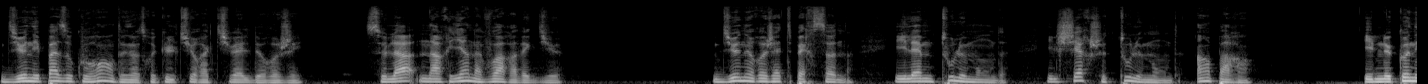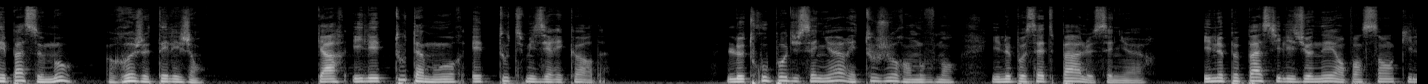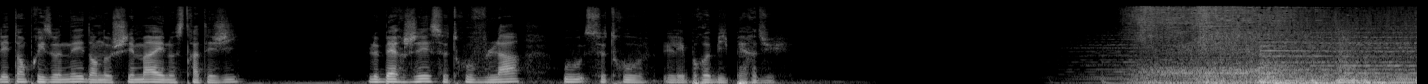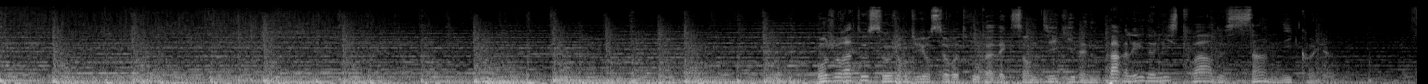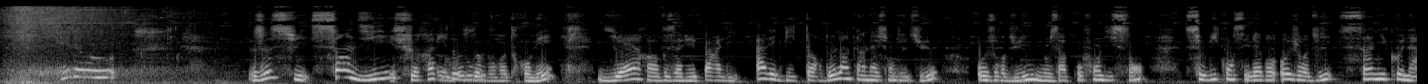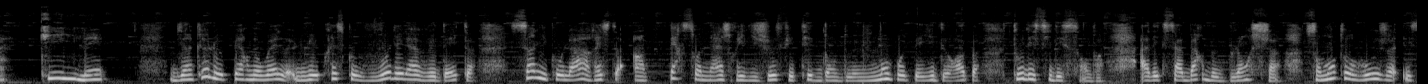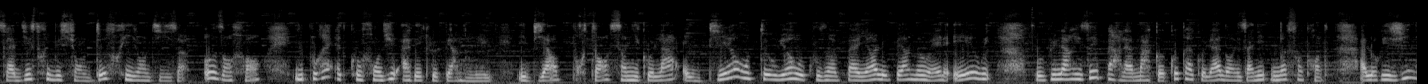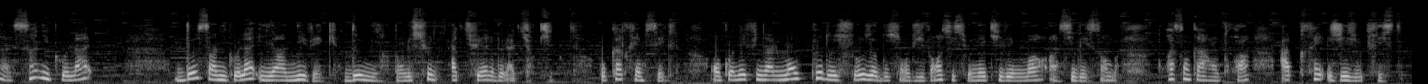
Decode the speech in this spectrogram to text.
Dieu n'est pas au courant de notre culture actuelle de rejet. Cela n'a rien à voir avec Dieu. Dieu ne rejette personne, il aime tout le monde, il cherche tout le monde, un par un. Il ne connaît pas ce mot, rejeter les gens, car il est tout amour et toute miséricorde. Le troupeau du Seigneur est toujours en mouvement. Il ne possède pas le Seigneur. Il ne peut pas s'illusionner en pensant qu'il est emprisonné dans nos schémas et nos stratégies. Le berger se trouve là où se trouvent les brebis perdues. Bonjour à tous, aujourd'hui on se retrouve avec Sandy qui va nous parler de l'histoire de Saint Nicolas. Hello Je suis Sandy, je suis ravie de vous retrouver. Hier, vous avez parlé avec Victor de l'incarnation de Dieu. Aujourd'hui, nous approfondissons celui qu'on célèbre aujourd'hui, Saint Nicolas. Qui il est Bien que le Père Noël lui ait presque volé la vedette, Saint Nicolas reste un personnage religieux fêté dans de nombreux pays d'Europe tous les 6 décembre. Avec sa barbe blanche, son manteau rouge et sa distribution de friandises aux enfants, il pourrait être confondu avec le Père Noël. Eh bien, pourtant, Saint Nicolas est bien antérieur au cousin païen, le Père Noël. Et eh oui, popularisé par la marque Coca-Cola dans les années 1930. À l'origine, Saint Nicolas de Saint-Nicolas, il y a un évêque de Myre, dans le sud actuel de la Turquie, au IVe siècle. On connaît finalement peu de choses de son vivant, si ce n'est qu'il est mort un 6 décembre 343 après Jésus-Christ.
